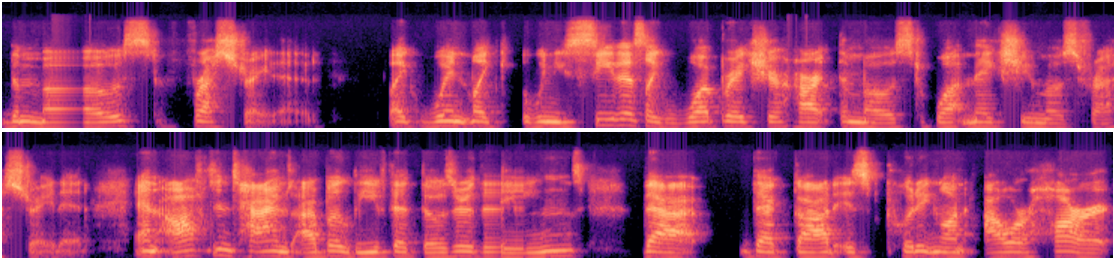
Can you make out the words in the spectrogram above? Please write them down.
the most frustrated? like when like when you see this like what breaks your heart the most what makes you most frustrated and oftentimes i believe that those are the things that that god is putting on our heart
